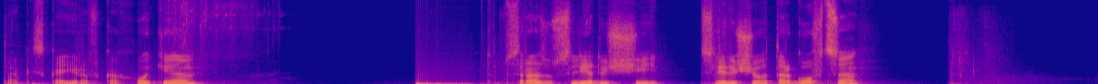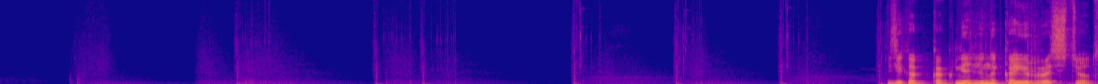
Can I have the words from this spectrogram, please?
Так, из Каира в Кахоке. Тут сразу следующий, следующего торговца. Видите, как, как медленно Каир растет.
